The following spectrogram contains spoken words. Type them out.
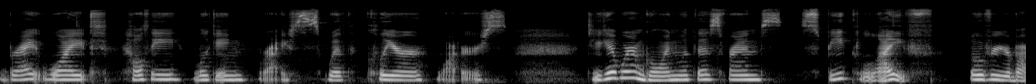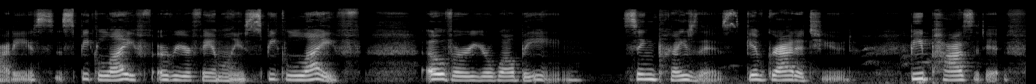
bright white, healthy looking rice with clear waters. Do you get where I'm going with this, friends? Speak life over your bodies, speak life over your families, speak life over your well being. Sing praises, give gratitude, be positive.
